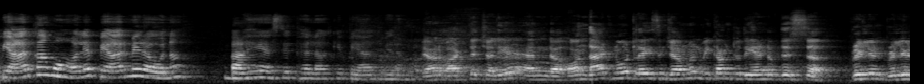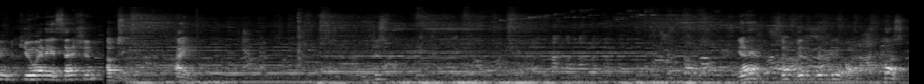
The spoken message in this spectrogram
प्यार का माहौल है प्यार में रहो ना बाहें ऐसे फैला के प्यार में रहो प्यार बांटते चलिए and uh, on that note ladies and gentlemen we come to the end of this uh, brilliant brilliant Q&A session hi just yeah yeah so with, with the award of course और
